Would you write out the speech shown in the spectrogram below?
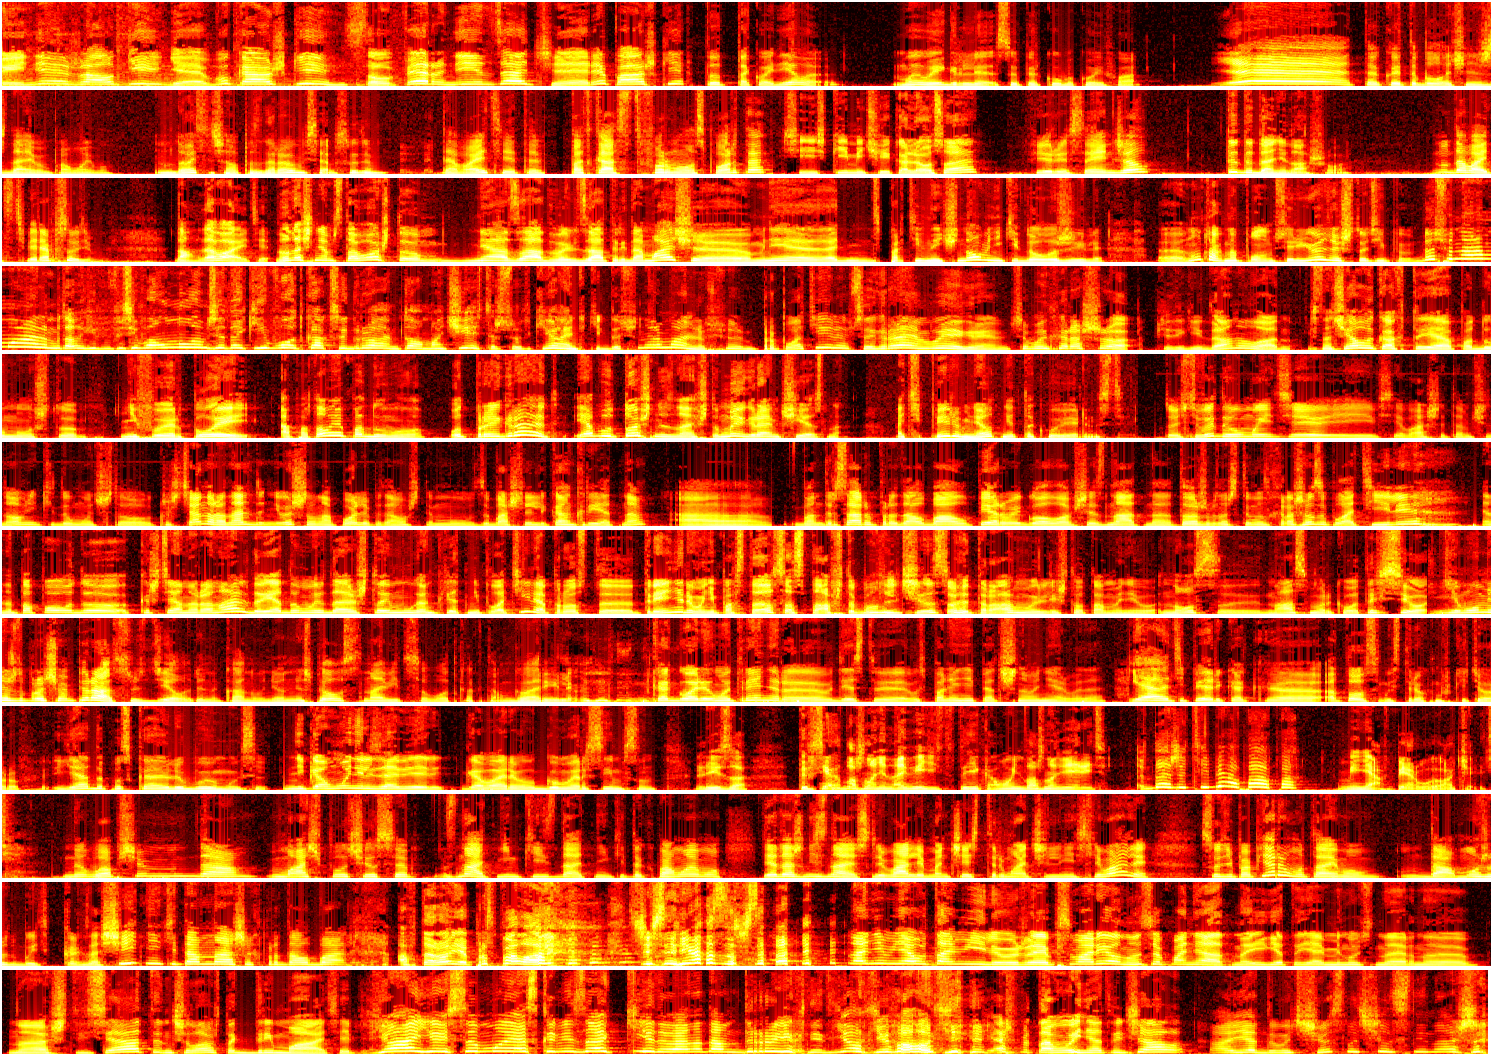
Мы не жалкие букашки, супер-ниндзя черепашки. Тут такое дело. Мы выиграли суперкубок УЕФА. е Только это было очень ожидаемо, по-моему. Ну, давайте сначала поздороваемся, обсудим. Давайте, это подкаст «Формула спорта», Сиськи, мечи и колеса. Furious Angel. Ты да да не нашего. Ну, давайте теперь обсудим. Да, давайте. Ну, начнем с того, что дня за два или за три до матча мне одни спортивные чиновники доложили, э, ну, так, на полном серьезе, что, типа, да все нормально, мы там такие, все волнуемся, такие, вот, как сыграем, там, Манчестер, все такие, они такие, да все нормально, все проплатили, все играем, выиграем, все будет хорошо. Все такие, да, ну ладно. И сначала как-то я подумала, что не фейерплей, а потом я подумала, вот проиграют, я буду точно знать, что мы играем честно. А теперь у меня вот нет такой уверенности. То есть вы думаете, и все ваши там чиновники думают, что Криштиану Рональдо не вышел на поле, потому что ему забашлили конкретно, а Вандерсар продолбал первый гол вообще знатно, тоже потому что ему хорошо заплатили. Не, ну по поводу Криштиану Рональдо, я думаю, да, что ему конкретно не платили, а просто тренер ему не поставил состав, чтобы он лечил свою травму или что там у него, нос, э, насморк, вот и все. Ему, между прочим, операцию сделали накануне, он не успел восстановиться, вот как там говорили. Как говорил мой тренер э, в детстве, воспаление пяточного нерва, да. Я теперь как э, Атос из трех мушкетеров. Я допускаю любую мысль. Никому нельзя верить, говаривал Гомер Симпсон. Лиза, ты всех должна ненавидеть, ты никому не должна верить. Даже тебя, папа! Меня в первую очередь. Ну, в общем, да, матч получился знатненький, знатненький. Так, по-моему, я даже не знаю, сливали Манчестер матч или не сливали. Судя по первому тайму, да, может быть, как защитники там наших продолбали. А второй я проспала. Что, серьезно, что ли? Они меня утомили уже. Я посмотрела, ну все понятно. И где-то я минут, наверное, на 60 и начала уже так дремать. Я, ее смс-ками закидываю, она там дрыхнет, елки-палки. я ж потому и не отвечала. А я думаю, что случилось с не нашей?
